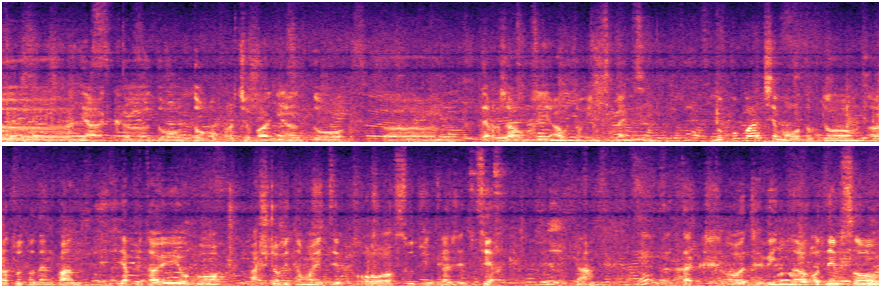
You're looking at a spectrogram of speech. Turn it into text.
е, як е, до, до опрацювання до е, державної автоінспекції. Ну, побачимо. Тобто тут один пан, я питаю його, а що ви думаєте про суд? Він каже, цирк. Так, так от він одним словом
